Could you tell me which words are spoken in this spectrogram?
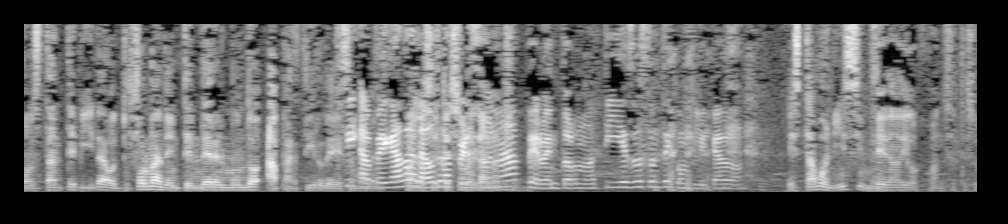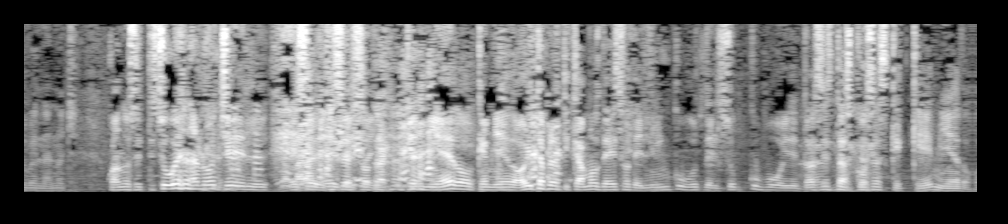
constante vida o en tu forma de entender el mundo a partir de ese Sí, momento. apegada a la otra la persona, pero en torno a ti. Es bastante complicado. Está buenísimo. Sí, no digo cuando se te sube en la noche. Cuando se te sube en la noche, el, eso, eso es otra. Qué miedo, qué miedo. Ahorita platicamos de eso, del incubus, del subcubo y de todas estas cosas que qué miedo.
